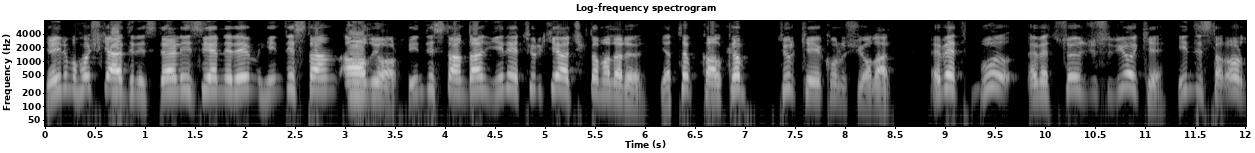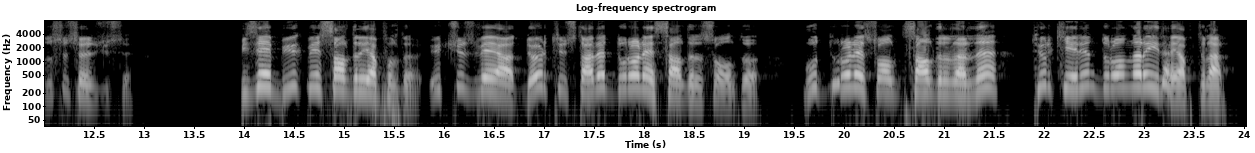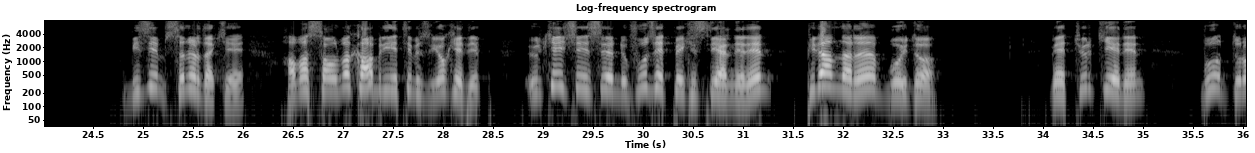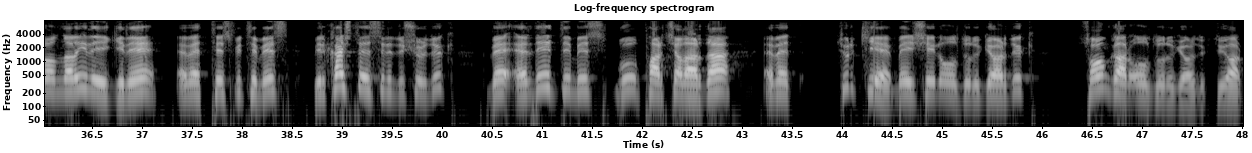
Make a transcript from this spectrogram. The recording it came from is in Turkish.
Yayınıma hoş geldiniz değerli izleyenlerim. Hindistan ağlıyor. Hindistan'dan yine Türkiye açıklamaları. Yatıp kalkıp Türkiye'yi konuşuyorlar. Evet bu evet sözcüsü diyor ki Hindistan ordusu sözcüsü. Bize büyük bir saldırı yapıldı. 300 veya 400 tane drone saldırısı oldu. Bu drone saldırılarını Türkiye'nin dronlarıyla yaptılar. Bizim sınırdaki hava savunma kabiliyetimizi yok edip ülke içerisine nüfuz etmek isteyenlerin planları buydu. Ve Türkiye'nin bu dronlarıyla ilgili evet tespitimiz birkaç tanesini düşürdük ve elde ettiğimiz bu parçalarda evet Türkiye menşeli olduğunu gördük, Songar olduğunu gördük diyor.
